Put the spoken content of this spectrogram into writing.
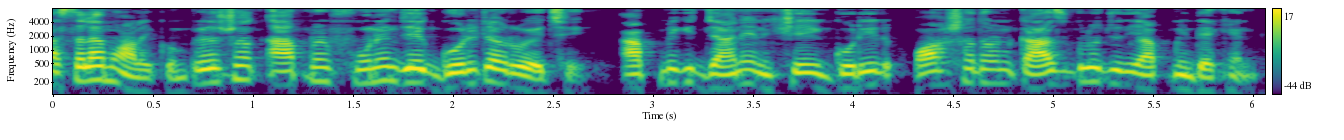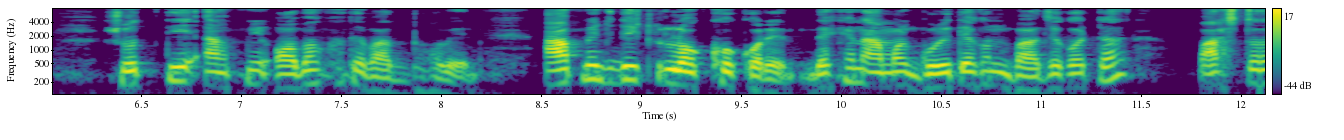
আসসালামু আলাইকুম। দর্শক, আপনার ফোনে যে ঘড়িটা রয়েছে, আপনি কি জানেন সেই ঘড়ির অসাধারণ কাজগুলো যদি আপনি দেখেন, সত্যি আপনি অবাক হতে বাধ্য হবেন। আপনি যদি একটু লক্ষ্য করেন, দেখেন আমার ঘড়িতে এখন বাজে কয়টা? পাঁচটা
